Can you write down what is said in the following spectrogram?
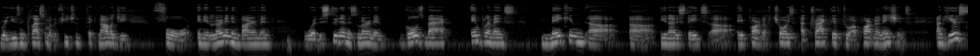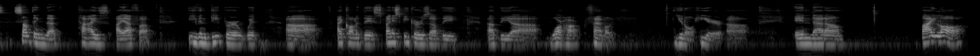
we're using Classroom of the Future technology for in a learning environment where the student is learning, goes back, implements, making uh, uh, the United States uh, a partner of choice, attractive to our partner nations. And here's something that ties IAAFA even deeper with uh, I call it the Spanish speakers of the of the uh, Warhawk family. You know, here uh, in that um, by law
